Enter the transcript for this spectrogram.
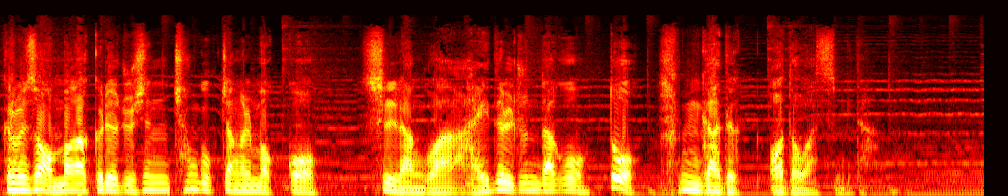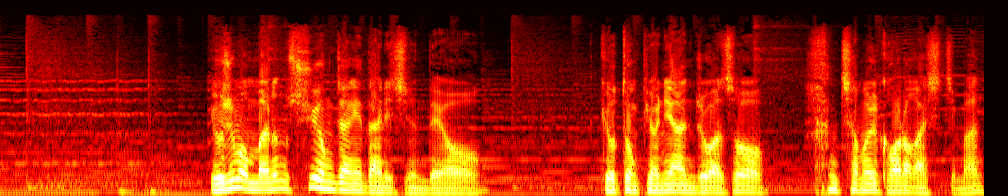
그러면서 엄마가 끓여주신 청국장을 먹고 신랑과 아이들 준다고 또 한가득 얻어왔습니다. 요즘 엄마는 수영장에 다니시는데요. 교통편이 안 좋아서 한참을 걸어가시지만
